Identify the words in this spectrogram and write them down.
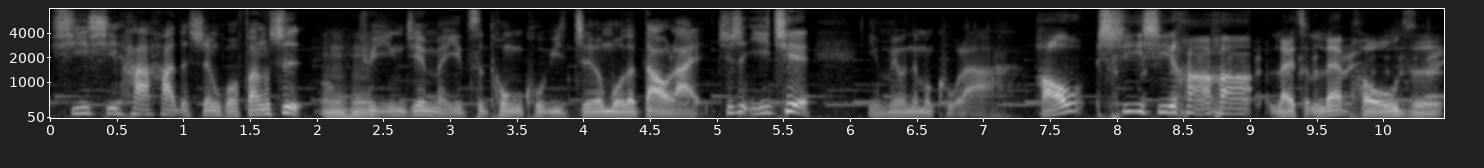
嘻嘻哈哈的生活方式，嗯去迎接每一次痛苦与折磨的到来。其实一切也没有那么苦啦。好，嘻嘻哈哈，来自 Lab 猴子。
